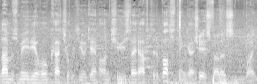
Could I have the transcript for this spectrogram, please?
Lambs Media will catch up with you again on Tuesday after the Boston game. Cheers, fellas. Bye.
